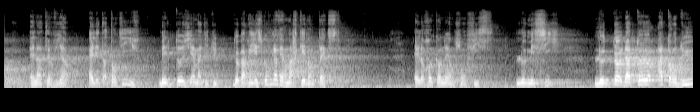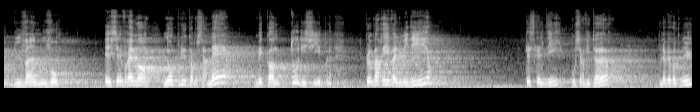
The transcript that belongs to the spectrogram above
elle intervient, elle est attentive, mais deuxième attitude de Marie, est-ce que vous l'avez remarqué dans le texte? Elle reconnaît en son fils le Messie, le donateur attendu du vin nouveau. Et c'est vraiment, non plus comme sa mère, mais comme tout disciple, que Marie va lui dire, qu'est-ce qu'elle dit au serviteur? Vous l'avez retenu?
